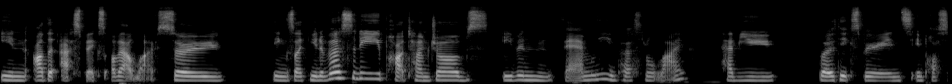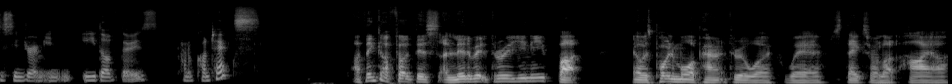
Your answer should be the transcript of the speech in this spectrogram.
in other aspects of our life? So things like university, part-time jobs, even family and personal life. Have you both experienced imposter syndrome in either of those kind of contexts? I think I felt this a little bit through uni, but it was probably more apparent through work where stakes are a lot higher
